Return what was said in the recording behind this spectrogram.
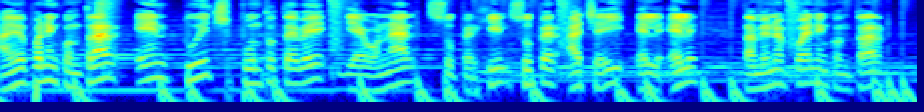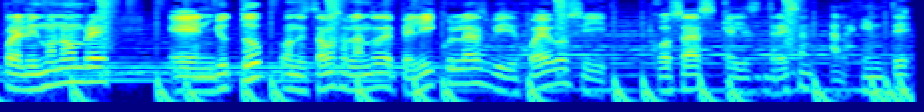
A mí me pueden encontrar en twitch.tv diagonal supergil, super H-I-L-L. También me pueden encontrar por el mismo nombre en YouTube, donde estamos hablando de películas, videojuegos y cosas que les interesan a la gente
